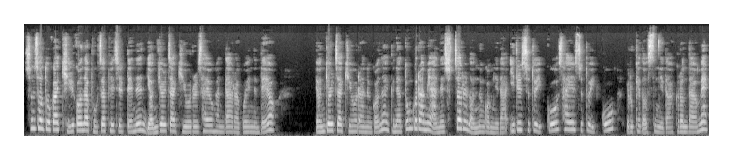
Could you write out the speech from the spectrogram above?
순서도가 길거나 복잡해질 때는 연결자 기호를 사용한다라고 했는데요. 연결자 기호라는 거는 그냥 동그라미 안에 숫자를 넣는 겁니다. 1일 수도 있고 4일 수도 있고 이렇게 넣습니다. 그런 다음에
